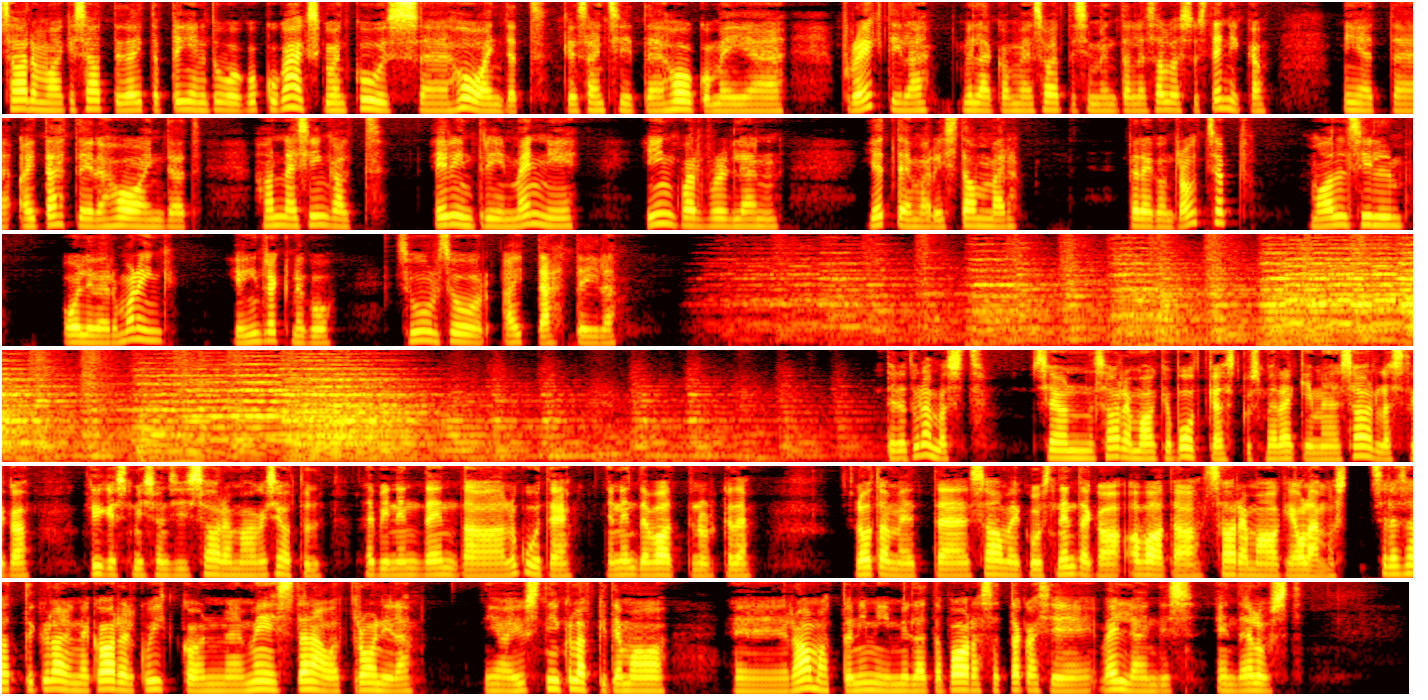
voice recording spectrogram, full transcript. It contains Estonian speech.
Saaremaagia saateid aitab teieni tuua kokku kaheksakümmend kuus äh, hooandjat, kes andsid äh, hoogu meie projektile, millega me soetasime endale salvestustehnika. nii et äh, aitäh teile, hooandjad Hanne Singalt, Erin-Triin Männi, Ingvar Bruljan, Jette-Maris Tammer, perekond Raudsepp, Mall Silm, Oliver Moring ja Indrek Nõgu suur,. suur-suur aitäh teile! Tere tulemast! see on Saaremaagia podcast, kus me räägime saarlastega kõigest, mis on siis Saaremaaga seotud läbi nende enda lugude ja nende vaatenurkade. loodame, et saame koos nendega avada Saaremaagia olemust. selle saate külaline Kaarel Kuik on Mees tänavalt troonile ja just nii kõlabki tema eh, raamatu nimi, mille ta paar aastat tagasi välja andis enda elust.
